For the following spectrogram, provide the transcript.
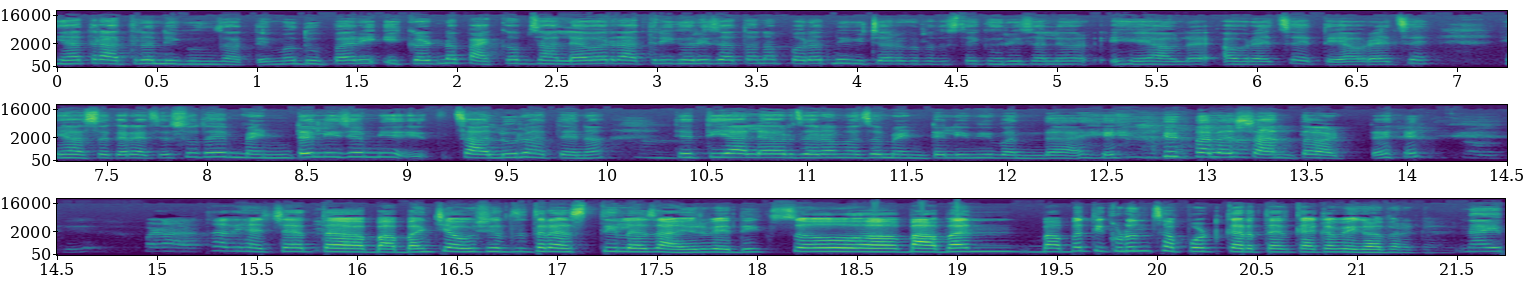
ह्यात रात्र निघून जाते. मग दुपारी इकडनं पॅकअप झाल्यावर रात्री घरी जाताना परत मी विचार करत असते घरी झाल्यावर हे आवलं आवरायचं आहे ते आवरायचं आहे हे असं करायचं आहे सो ते मेंटली जे मी चालू राहते ना ते ती आल्यावर जरा माझं मेंटली मी बंद आहे. मला शांत वाटतंय. पण अर्थात ह्याच्यात बाबांची औषधं तर असतीलच आयुर्वेदिक. सो बाबां बाबा तिकडून सपोर्ट करतायत का का वेगळ्या प्रकारे? नाही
